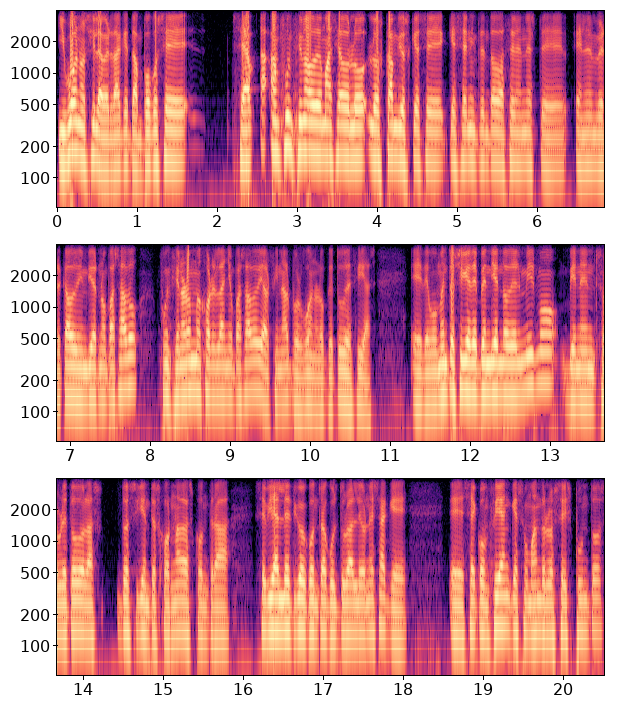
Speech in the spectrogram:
Y bueno, sí, la verdad que tampoco se, se han funcionado demasiado los cambios que se, que se han intentado hacer en este en el mercado de invierno pasado. Funcionaron mejor el año pasado y al final, pues bueno, lo que tú decías. Eh, de momento sigue dependiendo del mismo. Vienen sobre todo las dos siguientes jornadas contra Sevilla Atlético y contra Cultural Leonesa que eh, se confía en que sumando los seis puntos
